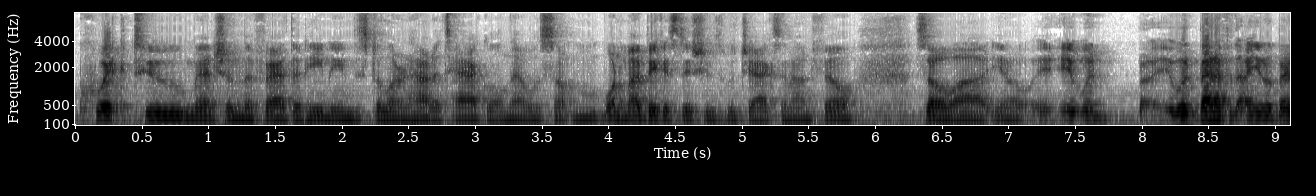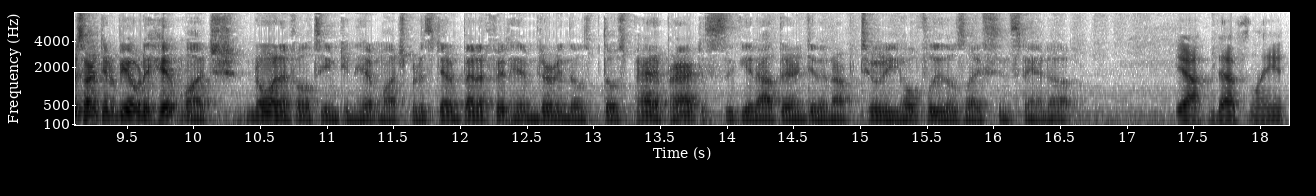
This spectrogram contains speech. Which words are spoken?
quick to mention the fact that he needs to learn how to tackle, and that was something one of my biggest issues with Jackson on film. So, uh, you know, it, it, would it would benefit. You know, Bears aren't going to be able to hit much. No NFL team can hit much, but it's going to benefit him during those those padded practices to get out there and get an opportunity. Hopefully, those legs can stand up. Yeah, definitely.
